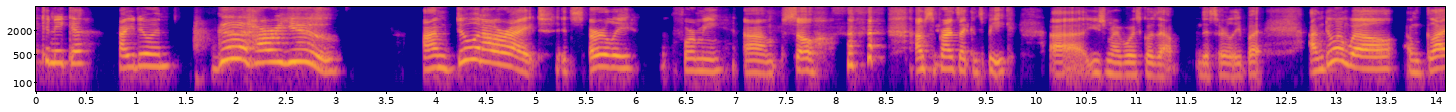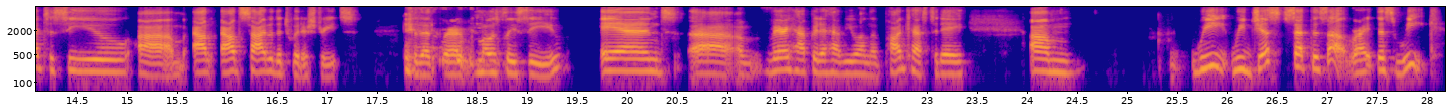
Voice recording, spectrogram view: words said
Kanika, how you doing? Good. How are you? I'm doing all right. It's early for me, um, so I'm surprised I can speak. Uh, usually my voice goes out this early, but I'm doing well. I'm glad to see you um, out outside of the Twitter streets. So that's where I mostly see you. And uh, I'm very happy to have you on the podcast today. Um, we we just set this up right this week.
